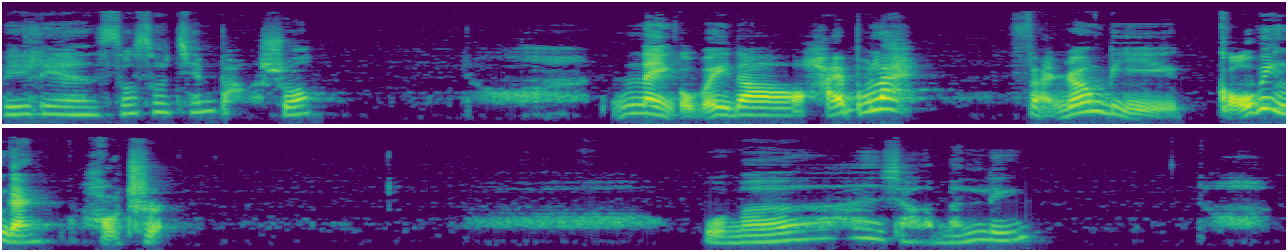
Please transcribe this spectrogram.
威廉耸耸肩膀说：“那个味道还不赖，反正比狗饼干好吃。”我们按响了门铃。“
